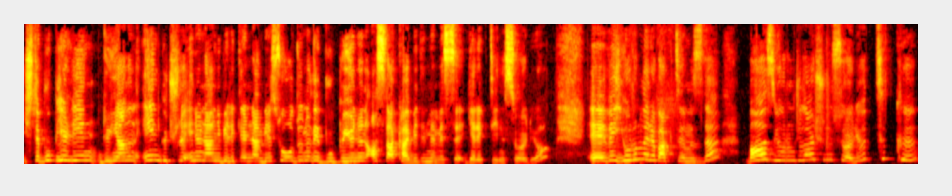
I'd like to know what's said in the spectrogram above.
işte bu birliğin dünyanın en güçlü, en önemli birliklerinden birisi olduğunu ve bu büyünün asla kaybedilmemesi gerektiğini söylüyor. E, ve yorumlara baktığımızda bazı yorumcular şunu söylüyor, tıpkı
